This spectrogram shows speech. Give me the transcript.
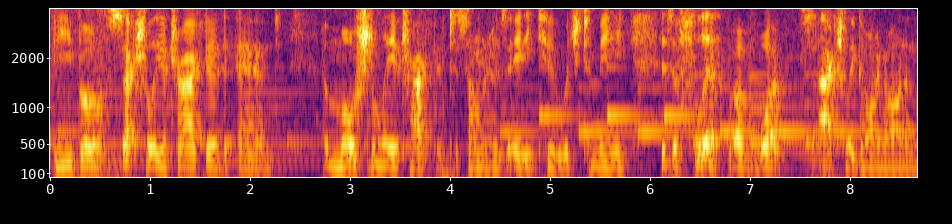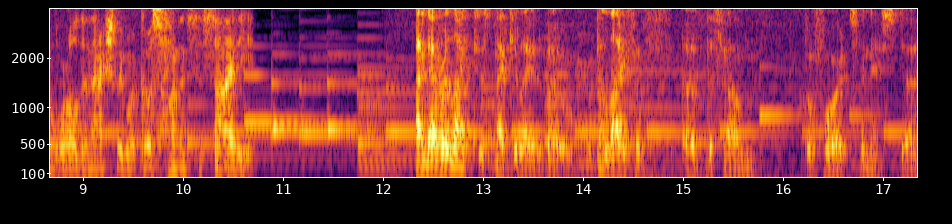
be both sexually attracted and emotionally attracted to someone who's 82, which to me is a flip of what's actually going on in the world and actually what goes on in society. I never like to speculate about the life of, of the film before it's finished. Uh,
